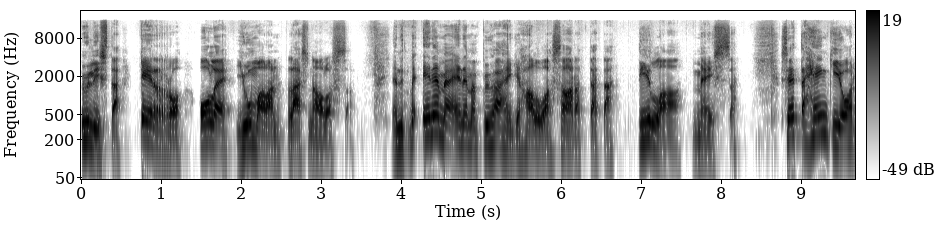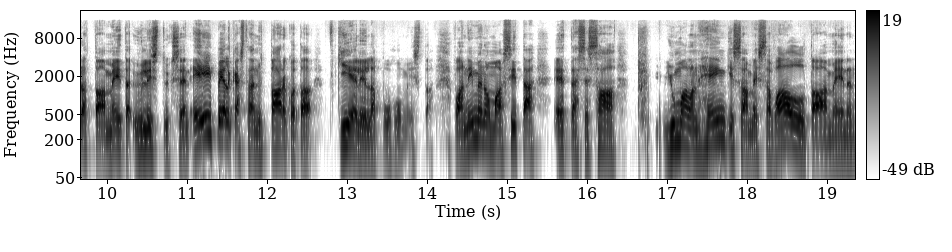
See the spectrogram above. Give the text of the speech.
ylistä, kerro, ole Jumalan läsnäolossa. Ja nyt me enemmän ja enemmän pyhä henki haluaa saada tätä tilaa meissä. Se, että henki johdattaa meitä ylistykseen, ei pelkästään nyt tarkoita kielillä puhumista, vaan nimenomaan sitä, että se saa, Jumalan henki saa meissä valtaa meidän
